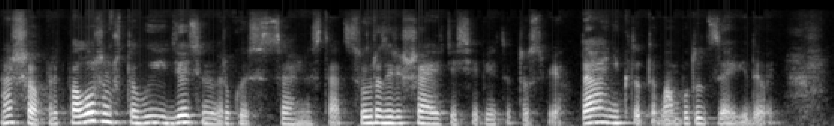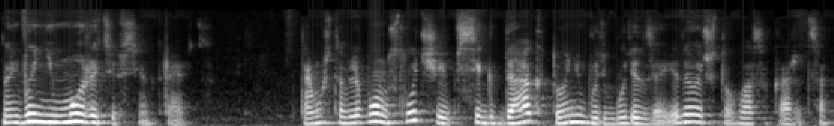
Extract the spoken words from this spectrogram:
Хорошо, предположим, что вы идете на другой социальный статус, вы разрешаете себе этот успех. Да, они кто-то вам будут завидовать, но вы не можете всем нравиться. Потому что в любом случае всегда кто-нибудь будет завидовать, что у вас окажется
